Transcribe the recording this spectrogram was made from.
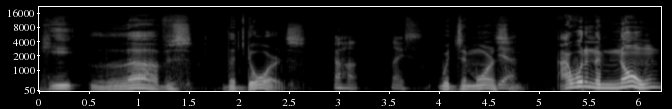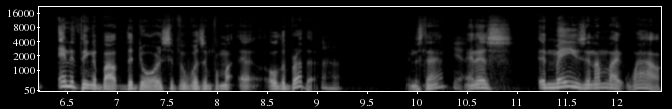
he loves The Doors Uh huh. Nice. with Jim Morrison. I wouldn't have known anything about The Doors if it wasn't for my uh, older brother. Uh huh. Understand? Yeah. And it's amazing. I'm like, wow.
